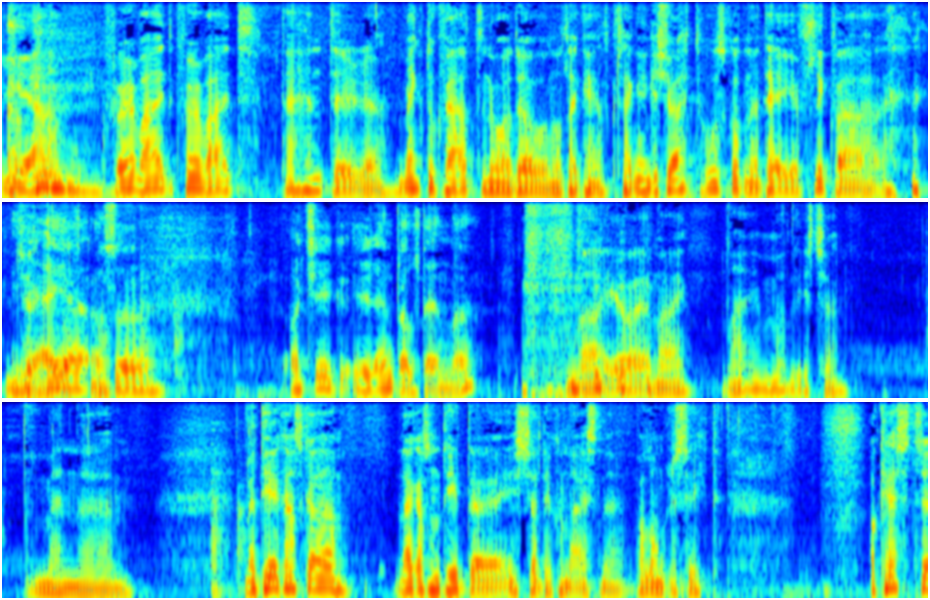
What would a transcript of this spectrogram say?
Ja, för vet, för vet. Det händer mängd och kvärt nu då och det kan kan inte kött. Hur ska det ta flick? Ja, ja, alltså Och jag är inte allt ända. Nej, ja, nej. Nej, men det inte. Men men det är ganska några som tid uh, att det kan näsna på längre sikt. Orkestre,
